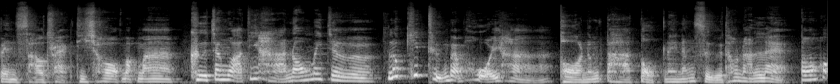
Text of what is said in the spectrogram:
เป็นซาวด์แทร็กที่ชอบมากๆ คือจังหวะที่หาน้องไม่เจอ แล้วคิดถึงแบบโหยหา พอน้ำตาตกในหนังสือเท่านั้นแหละ น้องก็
